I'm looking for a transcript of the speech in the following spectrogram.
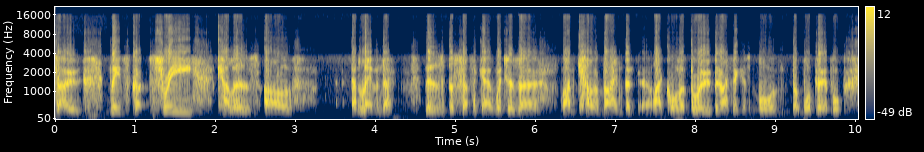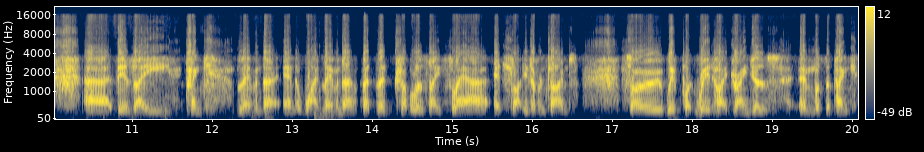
So we've got three colours of uh, lavender. There's a Pacifica, which is a I'm colourblind, but I call it blue, but I think it's more but more purple. Uh, there's a pink lavender and a white lavender, but the trouble is they flower at slightly different times. So we've put red hydrangeas in with the pink,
